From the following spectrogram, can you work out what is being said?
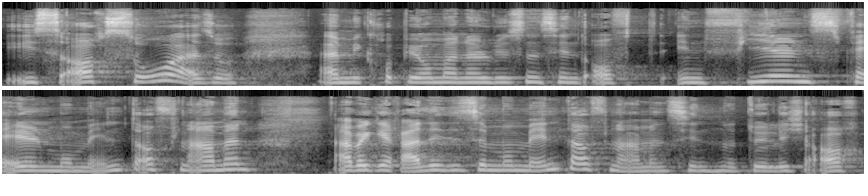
ist auch so. Also äh, Mikrobiomanalysen sind oft in vielen Fällen Momentaufnahmen, aber gerade diese Momentaufnahmen sind natürlich auch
